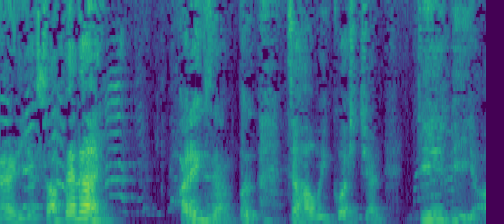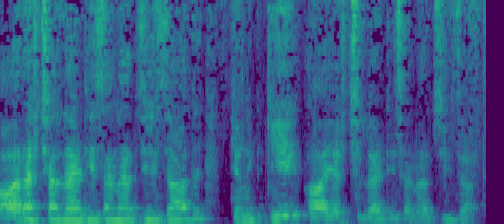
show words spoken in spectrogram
radius of an eye. For example, चाहे question KBR अच्छा lattice energy ज़्यादा किन KI अच्छा lattice energy ज़्यादा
